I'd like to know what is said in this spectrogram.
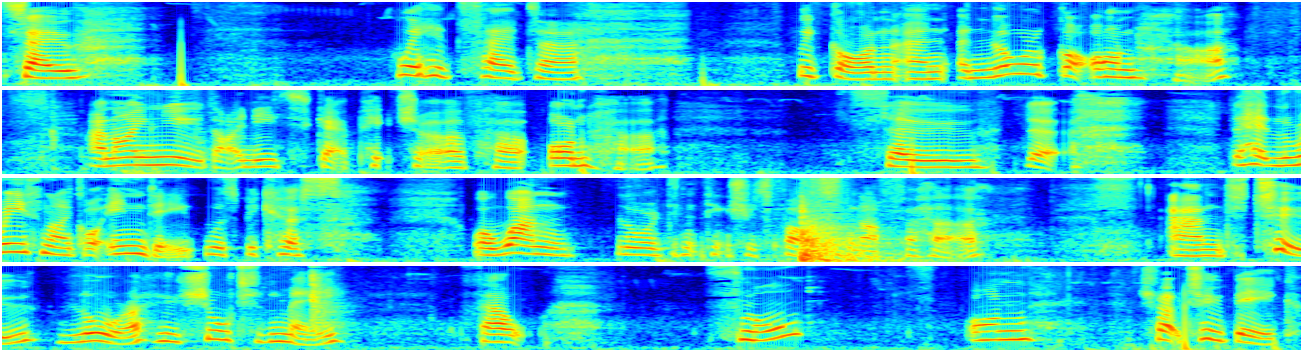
So we had said uh, we'd gone and, and laura got on her and i knew that i needed to get a picture of her on her. So that the, the reason i got indy was because well one laura didn't think she was fast enough for her and two, Laura, who's shorter than me, felt small on, she felt too big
